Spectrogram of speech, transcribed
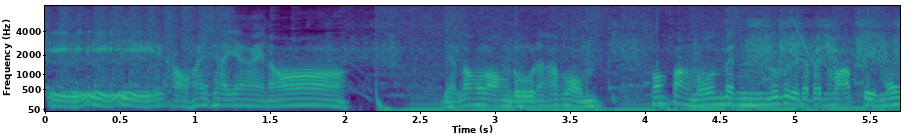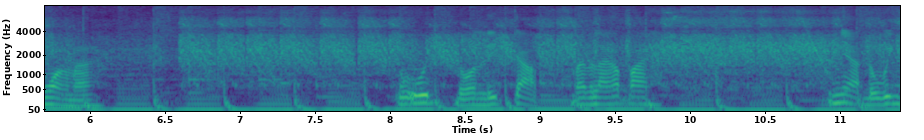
เอ๋เอ๋เอ๋เขาให้ใช้ยังไงเนาะเดี๋ยวลองลองดูนะครับผมเพราะฝั่งนู้นเป็นรู้สึกจะเป็นวาร์ปสีม่วงนะอุ้ยโดนลิจับไม่เป็นไรครับไป เนี่ยดูวิ่ง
